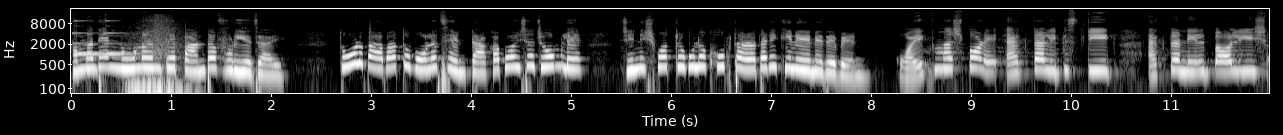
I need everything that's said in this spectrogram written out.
আমাদের নুন আনতে পান্তা ফুরিয়ে যায়। তোর বাবা তো বলেছেন, টাকা পয়সা জমলে জিনিসপত্রগুলো খুব তাড়াতাড়ি কিনে এনে দেবেন। কয়েক মাস পরে একটা লিপস্টিক একটা নেল পলিশ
